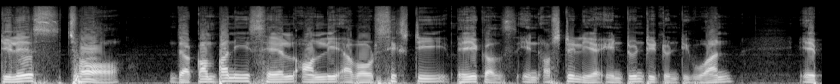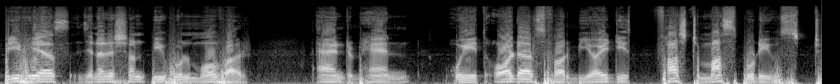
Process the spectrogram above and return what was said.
delays saw the company sell only about 60 vehicles in Australia in 2021, a previous generation people mover and van with orders for BYD's first mass produced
